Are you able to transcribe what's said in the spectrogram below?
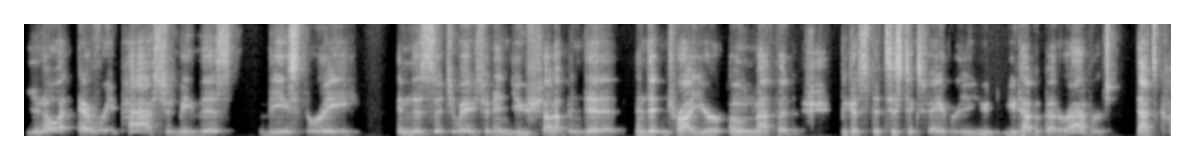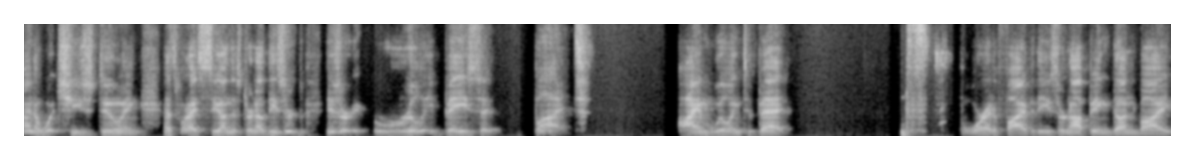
you know what? Every pass should be this these three in this situation and you shut up and did it and didn't try your own method because statistics favor you you'd, you'd have a better average that's kind of what she's doing. That's what i see on this door now these are these are really basic but i'm willing to bet four out of five of these are not being done by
